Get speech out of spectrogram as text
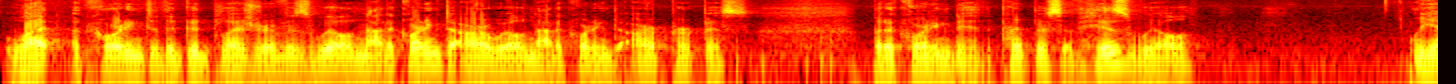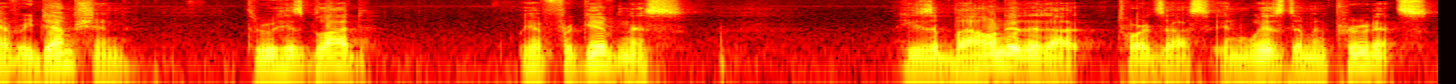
what? According to the good pleasure of His will, not according to our will, not according to our purpose, but according to the purpose of His will. We have redemption through His blood. We have forgiveness. He's abounded uh, towards us in wisdom and prudence.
